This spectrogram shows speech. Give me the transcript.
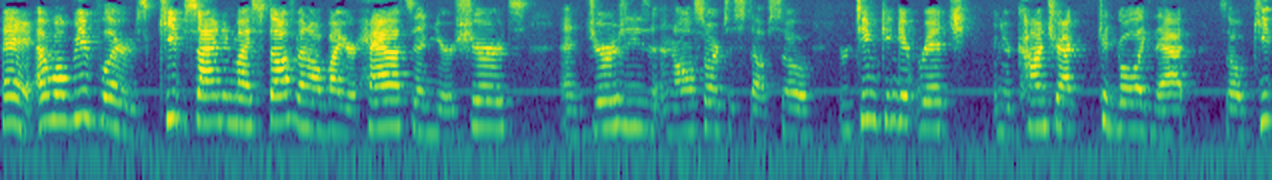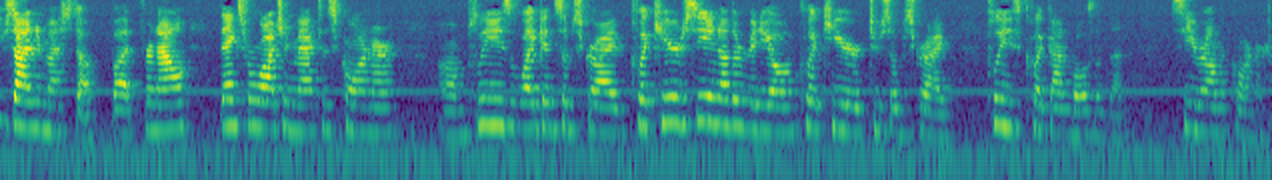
hey, MLB players, keep signing my stuff, and I'll buy your hats and your shirts and jerseys and all sorts of stuff. So your team can get rich and your contract can go like that. So keep signing my stuff. But for now, thanks for watching Max's Corner. Um, please like and subscribe. Click here to see another video and click here to subscribe. Please click on both of them. See you around the corner.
